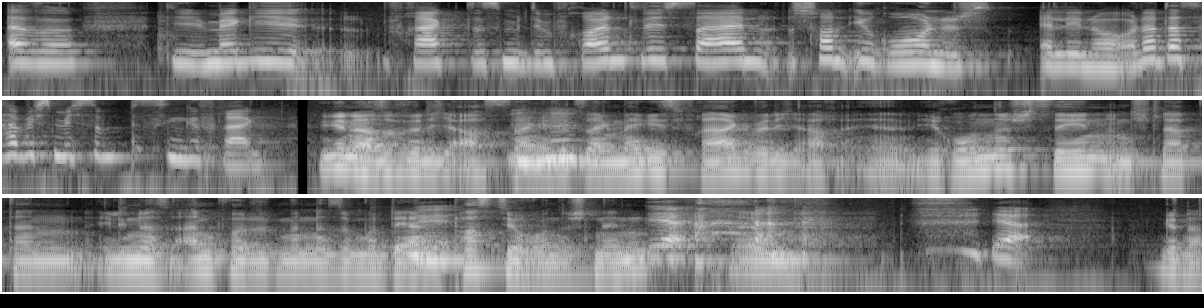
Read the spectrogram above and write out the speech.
Also die Maggie fragt es mit dem Freundlichsein schon ironisch Elinor, oder? Das habe ich mich so ein bisschen gefragt. Genau, so würde ich auch sagen. Mhm. Ich würde sagen, Maggies Frage würde ich auch äh, ironisch sehen und ich glaube dann Elinors Antwort würde man dann so modern nee. postironisch nennen. Ja. Ähm, ja. Genau.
